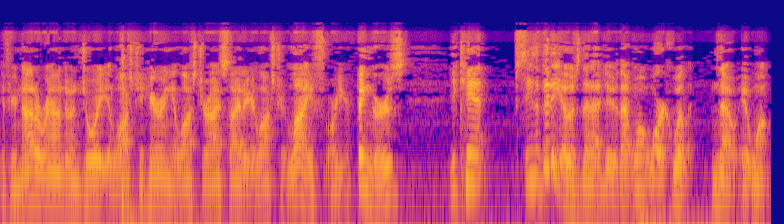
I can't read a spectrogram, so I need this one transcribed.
if you're not around to enjoy it, you lost your hearing, you lost your eyesight, or you lost your life, or your fingers, you can't see the videos that I do. That won't work, will it? No, it won't.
